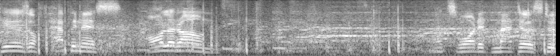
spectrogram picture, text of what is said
tears of happiness all around. That's what it matters to them.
